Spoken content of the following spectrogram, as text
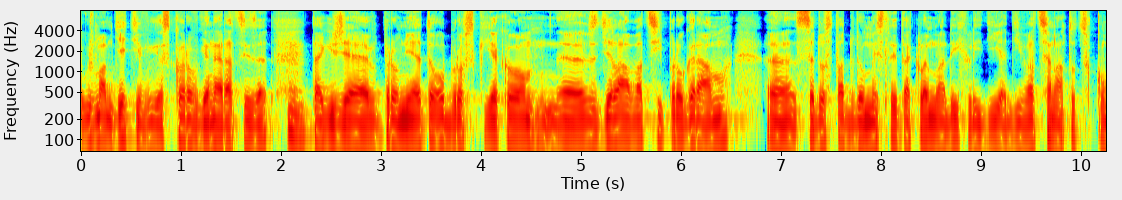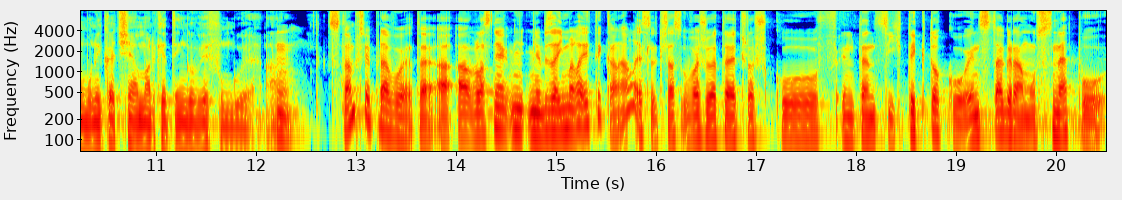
už mám děti skoro v generaci Z, hmm. takže pro mě je to obrovský jako eh, vzdělávací program eh, se dostat do mysli takhle mladých lidí a dívat se na to, co komunikačně a marketingově funguje. A hmm. Co tam připravujete? A, a vlastně mě by zajímaly i ty kanály, jestli třeba uvažujete trošku v intencích TikToku, Instagramu, Snapu.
